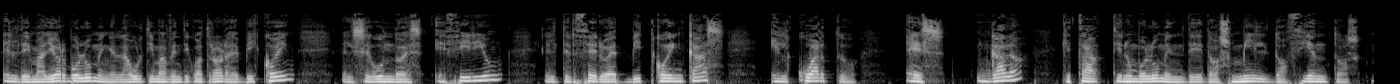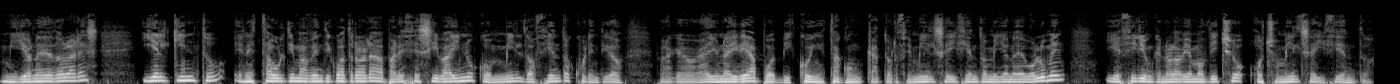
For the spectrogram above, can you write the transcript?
el de mayor volumen en las últimas 24 horas es Bitcoin, el segundo es Ethereum, el tercero es Bitcoin Cash, el cuarto es Gala, que está, tiene un volumen de 2.200 millones de dólares y el quinto, en estas últimas 24 horas, aparece Shiba Inu con 1.242. Para que os hagáis una idea, pues Bitcoin está con 14.600 millones de volumen y Ethereum, que no lo habíamos dicho, 8.600.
